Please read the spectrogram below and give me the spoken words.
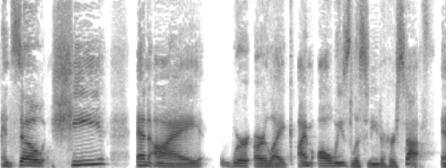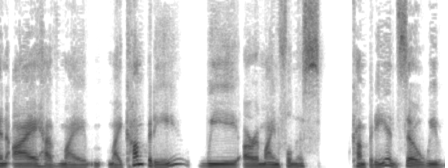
And so she and I were are like I'm always listening to her stuff. And I have my my company, we are a mindfulness company and so we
